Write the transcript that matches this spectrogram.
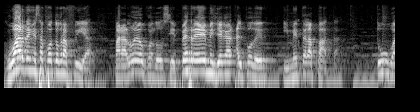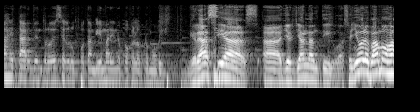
Guarden esa fotografía para luego cuando si el PRM llega al poder y mete la pata, tú vas a estar dentro de ese grupo también, Marino, porque lo promoviste. Gracias a Yerjan La Antigua. Señores, vamos a...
